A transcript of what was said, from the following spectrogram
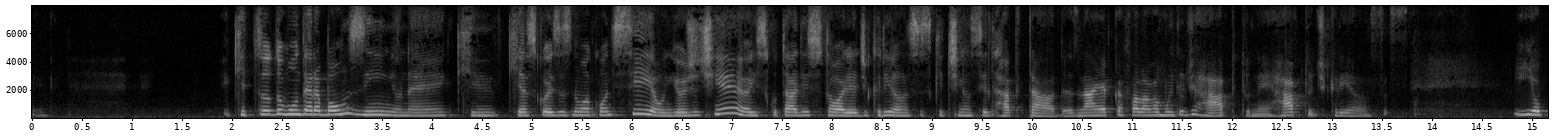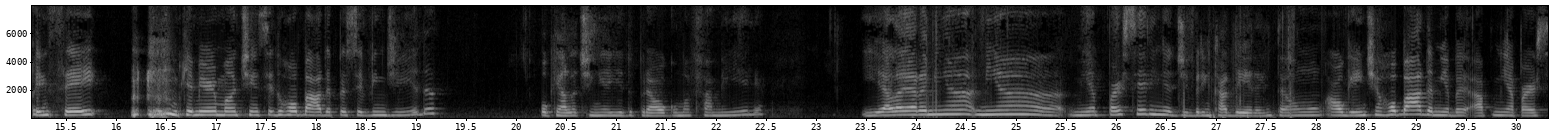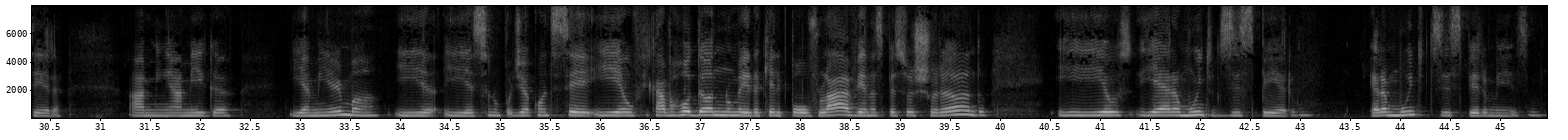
que todo mundo era bonzinho, né? Que, que as coisas não aconteciam. E eu já tinha escutado história de crianças que tinham sido raptadas. Na época falava muito de rapto, né? Rapto de crianças. E eu pensei que minha irmã tinha sido roubada para ser vendida, ou que ela tinha ido para alguma família. E ela era minha minha minha parceirinha de brincadeira. Então alguém tinha roubado a minha a minha parceira, a minha amiga e a minha irmã. E, e isso não podia acontecer. E eu ficava rodando no meio daquele povo lá, vendo as pessoas chorando. E, eu, e era muito desespero. Era muito desespero mesmo.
